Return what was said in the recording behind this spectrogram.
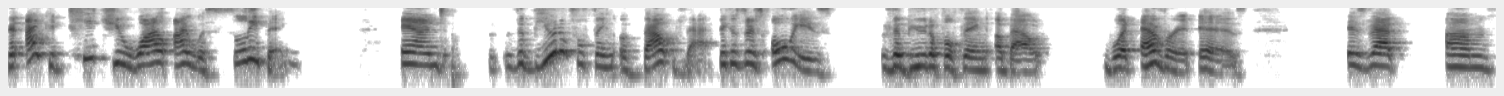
that I could teach you while I was sleeping. And the beautiful thing about that, because there's always the beautiful thing about whatever it is, is that um,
